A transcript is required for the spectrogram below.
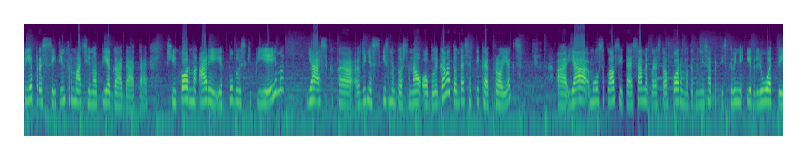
pieprasīt informāciju no piegādātāja. Šī forma arī ir publiski pieejama, jāsaka, ka viņas izmantošana nav obligāta, un tas ir tikai projekts. Ja mūsu klausītāji sameklēs to formu, tad viņi sapratīs, ka viņa ir ļoti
